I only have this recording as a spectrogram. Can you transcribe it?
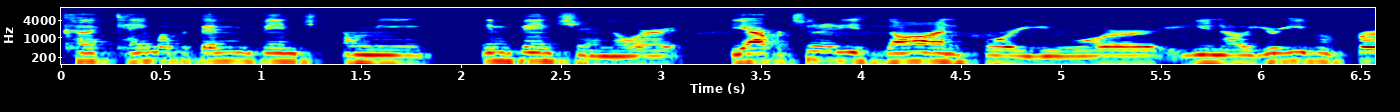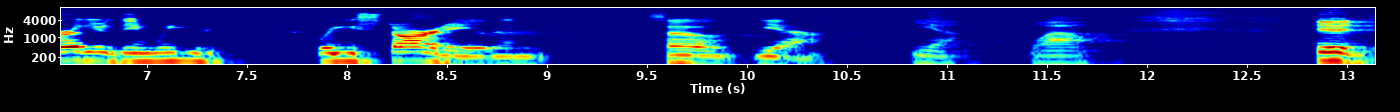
ca- came up with that invention i mean invention or the opportunity is gone for you or you know you're even further than where you where you started and so yeah Yeah. Wow. Dude,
